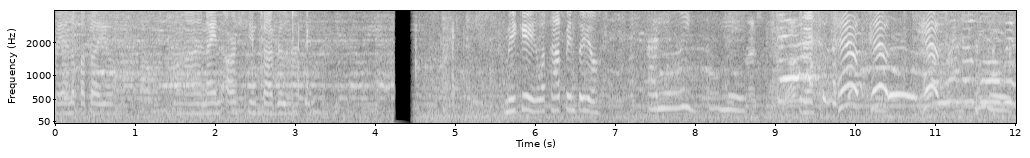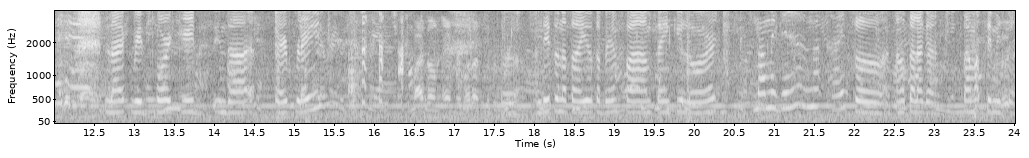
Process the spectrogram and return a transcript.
May ano pa tayo. Mga 9 hours yung travel natin. Mickey, what happened to you? I'm leave me. Stress. Help! Help! Help! Life with four kids in the airplane. So, andito na tayo, Kabem Fam. Thank you, Lord. Mommy, this is not tight. So, ano talaga, tamat si Mr.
